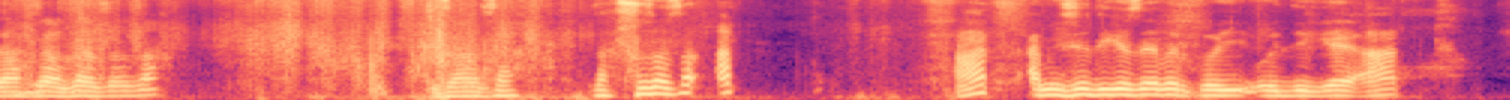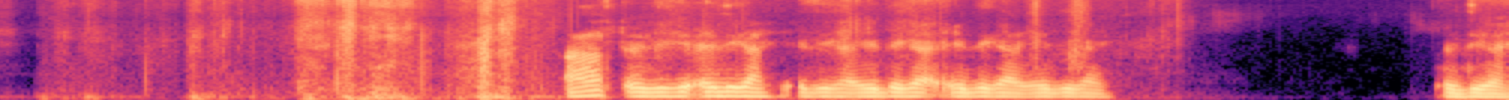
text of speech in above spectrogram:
যা যা যা যা যা যা যা যা সোজা যা আট আট, আমি যেদিকে যাবার কই ওইদিকে আট আট, এদিকে এদিকে এদিকে এদিকে এদিকে এদিকে। এদিকে।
